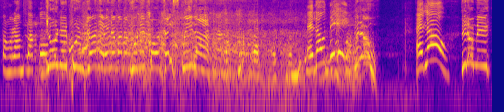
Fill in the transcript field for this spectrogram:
Pangrampa ko. Uniform gani, ay naman ang uniform sa eskwela. Hello, di. Hello. Hello. Hello, Mick.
